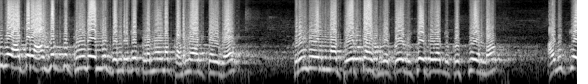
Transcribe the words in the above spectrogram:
ಈಗ ಆ ಥರ ಆಸಕ್ತಿ ಕ್ರೀಡೆಯಲ್ಲಿ ಜನರಿಗೆ ಕ್ರಮೇಣ ಕಡಿಮೆ ಆಗ್ತಾ ಇದೆ. ಕ್ರೀಡೆಯನ್ನ ಪ್ರೋತ್ಸಾಹಿಸಬೇಕು, ವಿಶೇಷವಾಗಿ ಕುಸ್ತಿಯನ್ನು. ಅದಕ್ಕೆ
